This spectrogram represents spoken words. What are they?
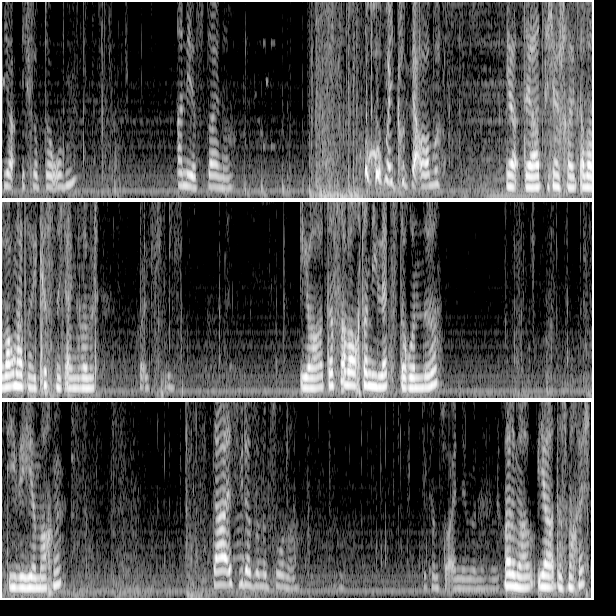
Ja, ich glaube da oben. Ah ne, ist deine. Oh mein Gott, der Arme. Ja, der hat sich erschreckt. Aber warum hat er die Kiste nicht eingesammelt? Weiß ich nicht. Ja, das ist aber auch dann die letzte Runde, die wir hier machen. Da ist wieder so eine Zone. Die kannst du einnehmen, wenn du willst. Warte mal, ja, das mache ich.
